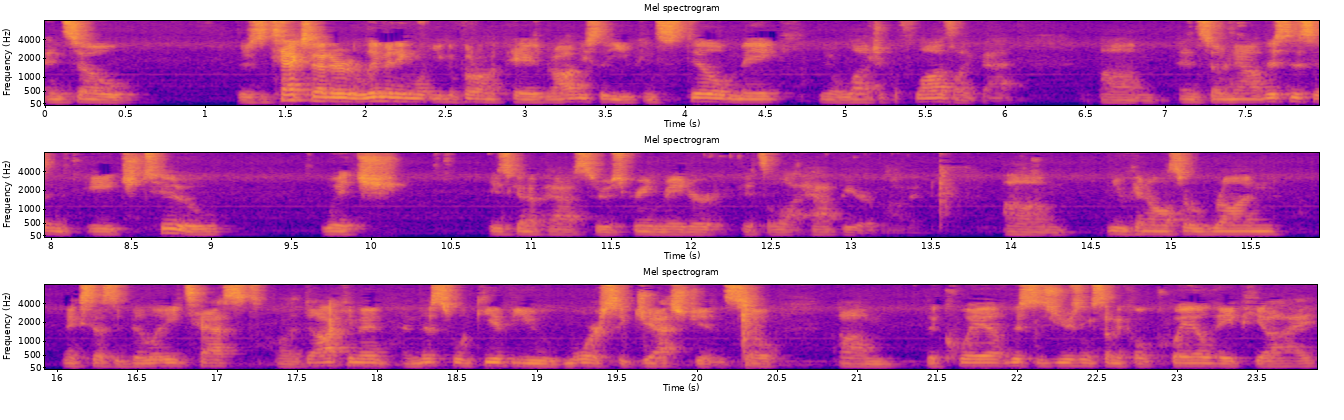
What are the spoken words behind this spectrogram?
And so there's a text editor limiting what you can put on the page, but obviously you can still make you know, logical flaws like that. Um, and so now this is an H2, which is going to pass through screen reader. It's a lot happier about it. Um, you can also run an accessibility test on the document, and this will give you more suggestions. So um, the Quail, this is using something called Quail API,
